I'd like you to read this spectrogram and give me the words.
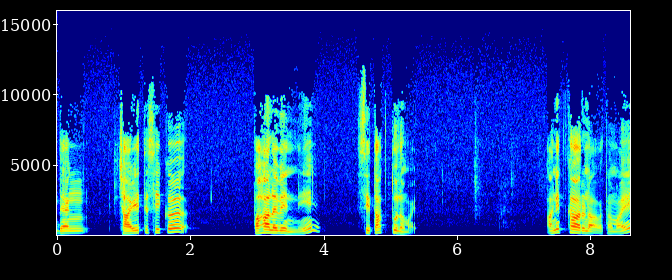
දැන් චෛතසික පහළ වෙන්නේ සිතක් තුලමයි. අනිත් කාරණාව තමයි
